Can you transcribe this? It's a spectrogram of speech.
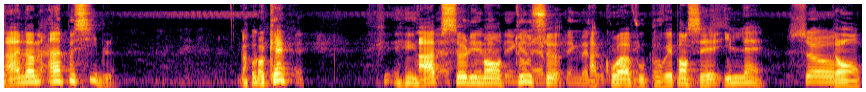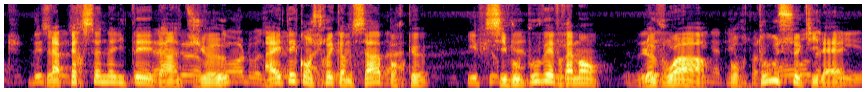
un homme impossible. Ok Absolument tout ce à quoi vous pouvez penser, il l'est. Donc, la personnalité d'un Dieu a été construite comme ça pour que, si vous pouvez vraiment le voir pour tout ce qu'il est,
